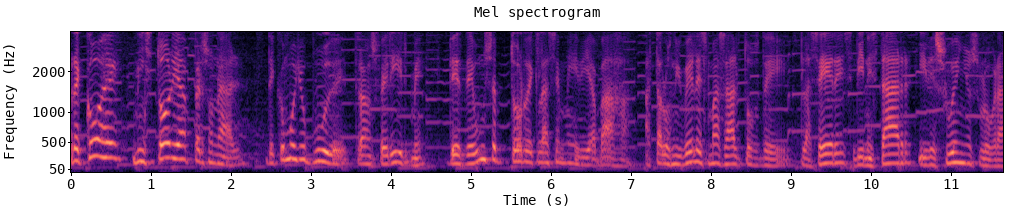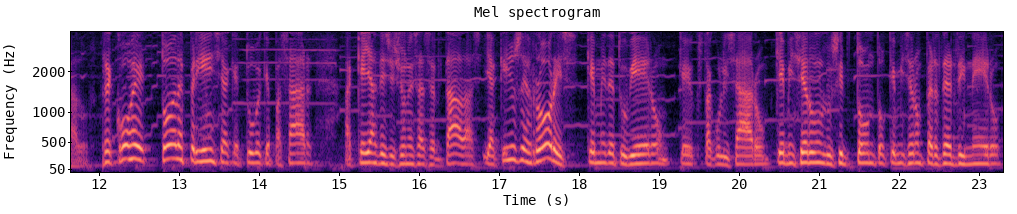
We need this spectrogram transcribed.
recoge mi historia personal de cómo yo pude transferirme desde un sector de clase media baja hasta los niveles más altos de placeres, bienestar y de sueños logrados. Recoge toda la experiencia que tuve que pasar aquellas decisiones acertadas y aquellos errores que me detuvieron, que obstaculizaron, que me hicieron lucir tonto, que me hicieron perder dinero.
